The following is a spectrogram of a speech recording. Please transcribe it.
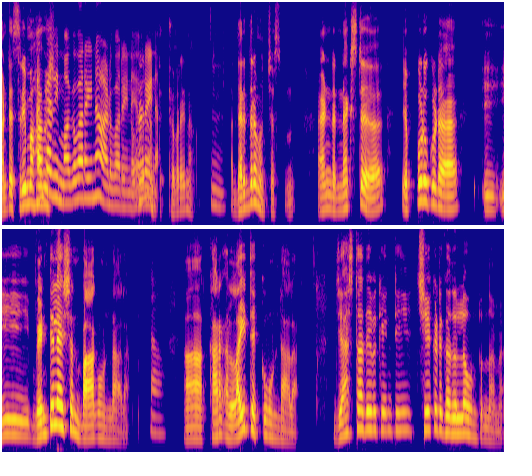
అంటే శ్రీ మహావిష్ణు మగవారైనా ఆడవారైనా ఎవరైనా దరిద్రం వచ్చేస్తుంది. అండ్ నెక్స్ట్ ఎప్పుడు కూడా ఈ ఈ వెంటిలేషన్ బాగా ఉండాల కర లైట్ ఎక్కువ ఉండాల జ్యేష్ఠాదేవికి ఏంటి చీకటి గదుల్లో ఉంటుంది ఆమె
